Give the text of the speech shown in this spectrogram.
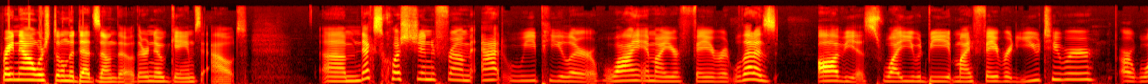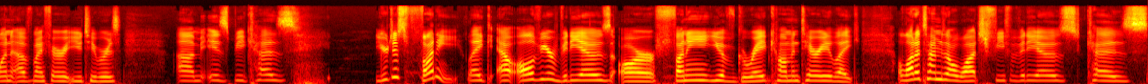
Right now, we're still in the dead zone, though. There are no games out. Um, next question from at Wepeeler. Why am I your favorite? Well, that is obvious why you would be my favorite YouTuber or one of my favorite YouTubers um, is because you're just funny. Like all of your videos are funny. You have great commentary. Like a lot of times I'll watch FIFA videos because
